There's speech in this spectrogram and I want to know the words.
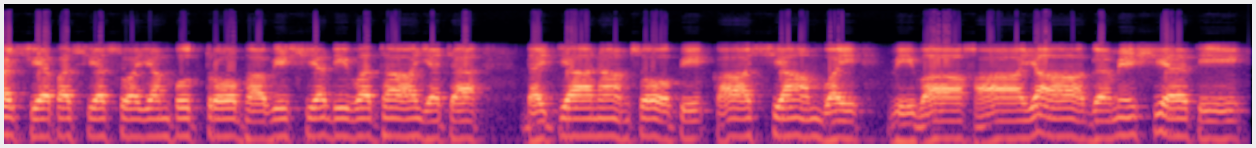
कश्यपस्य स्वयं पुत्रो भविष्यदिवधाय च। दैत्यानां सोऽपि काश्यां वै विवाहायागमिष्यति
